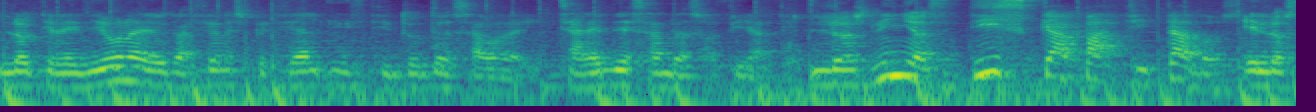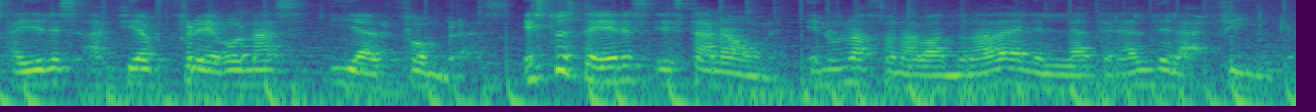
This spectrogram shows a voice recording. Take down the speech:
lo que le dio una educación especial Instituto de Sabadell, Chalet de Santa Sofía. Los niños discapacitados en los talleres hacían fregonas y alfombras. Estos talleres están aún en una zona abandonada en el lateral de la finca.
